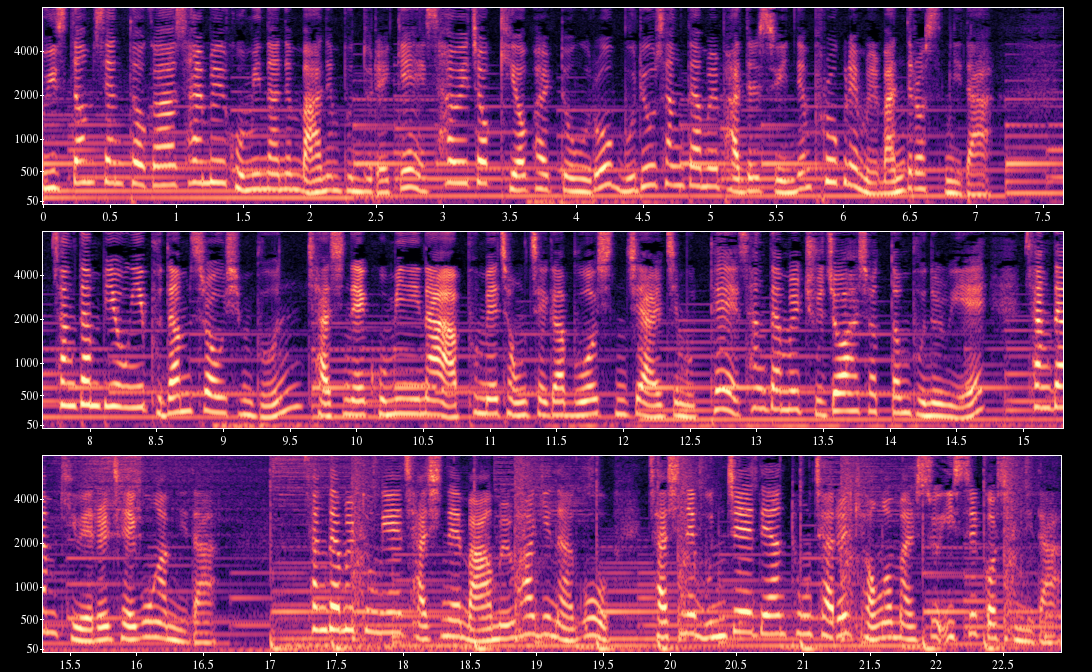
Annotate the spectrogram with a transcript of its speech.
위즈덤 센터가 삶을 고민하는 많은 분들에게 사회적 기업 활동으로 무료 상담을 받을 수 있는 프로그램을 만들었습니다. 상담 비용이 부담스러우신 분, 자신의 고민이나 아픔의 정체가 무엇인지 알지 못해 상담을 주저하셨던 분을 위해 상담 기회를 제공합니다. 상담을 통해 자신의 마음을 확인하고 자신의 문제에 대한 통찰을 경험할 수 있을 것입니다.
